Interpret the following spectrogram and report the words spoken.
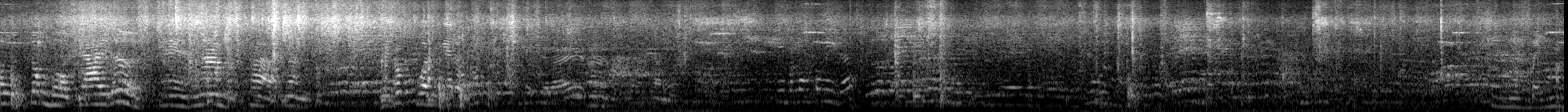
ต้องต้องบอกยายเด้อแม่น้ำค่ะนั่นไปรบกวนแกหรอกอ่ายังไม่มี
